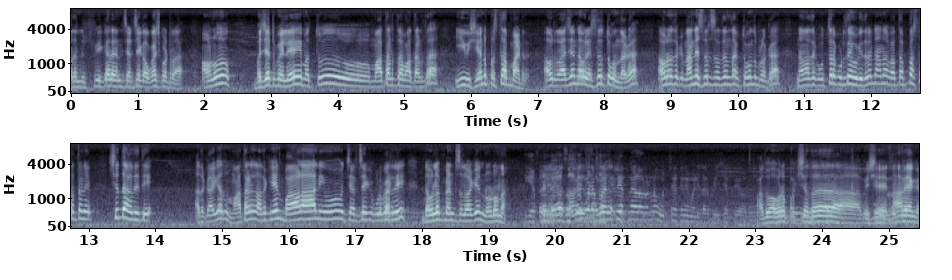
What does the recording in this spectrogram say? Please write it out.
ಅದನ್ನು ಸ್ಪೀಕರ್ ಏನು ಚರ್ಚೆಗೆ ಅವಕಾಶ ಕೊಟ್ರ? ಅವನು ಬಜೆಟ್ ಮೇಲೆ ಮತ್ತು ಮಾತಾಡ್ತಾ ಮಾತಾಡ್ತಾ ಈ ವಿಷಯನ ಪ್ರಸ್ತಾಪ ಮಾಡಿರಿ ಅವ್ರು ರಾಜಣ್ಣ ಅವ್ರ ಹೆಸರು ತೊಗೊಂಡಾಗ, ಅವ್ರು ಅದಕ್ಕೆ ನನ್ನ ಹೆಸರು ಸದನದಾಗ ತೊಗೊಂಡ ಬಳಿಕ ನಾನು ಅದಕ್ಕೆ ಉತ್ತರ ಕೊಡದೆ ಹೋಗಿದ್ರೆ ನಾನು ತಪ್ಪಸ್ತಳಿ ಸಿದ್ಧ ಆಗ್ತೈತಿ. ಅದಕ್ಕಾಗಿ ಅದನ್ನು ಮಾತಾಡಿದ್ರೆ ಅದಕ್ಕೆ ಏನು ಭಾಳ ನೀವು ಚರ್ಚೆಗೆ ಕೊಡಬೇಡ್ರಿ ಡೆವಲಪ್ಮೆಂಟ್ ಸಲುವಾಗಿ ನೋಡೋಣ. ಅದು ಅವರ ಪಕ್ಷದ ವಿಷಯ. ನಾವು ಹೆಂಗೆ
